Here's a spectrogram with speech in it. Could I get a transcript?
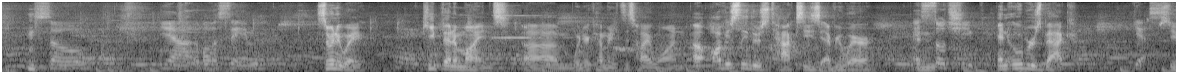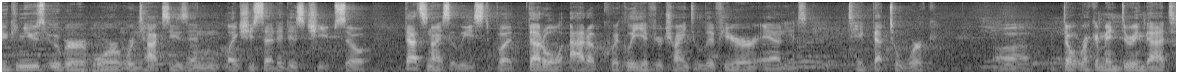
so, yeah, about the same. So anyway, keep that in mind um, when you're coming to Taiwan. Uh, obviously, there's taxis everywhere, It's and so cheap. and Uber's back, Yes. so you can use Uber or or taxis, and like she said, it is cheap. So that's nice at least, but that'll add up quickly if you're trying to live here and Yeah. take that to work. Uh, don't recommend doing that.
